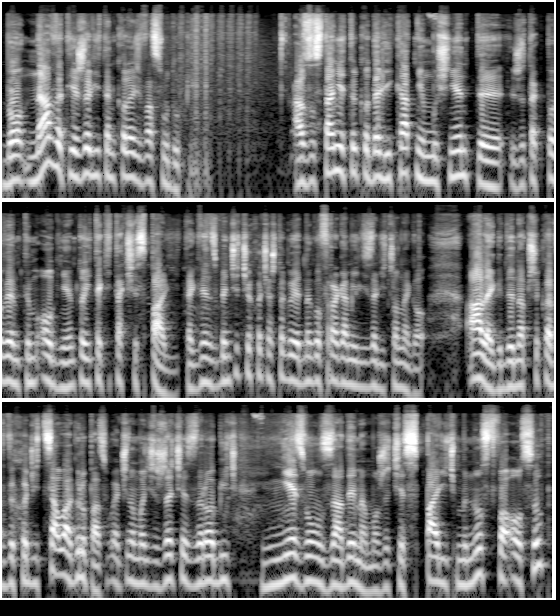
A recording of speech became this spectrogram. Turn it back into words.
bo nawet jeżeli ten koleś was udupi, a zostanie tylko delikatnie muśnięty, że tak powiem, tym ogniem, to i tak i tak się spali. Tak więc będziecie chociaż tego jednego fraga mieli zaliczonego. Ale gdy na przykład wychodzi cała grupa, słuchajcie, no możecie zrobić niezłą zadymę, możecie spalić mnóstwo osób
